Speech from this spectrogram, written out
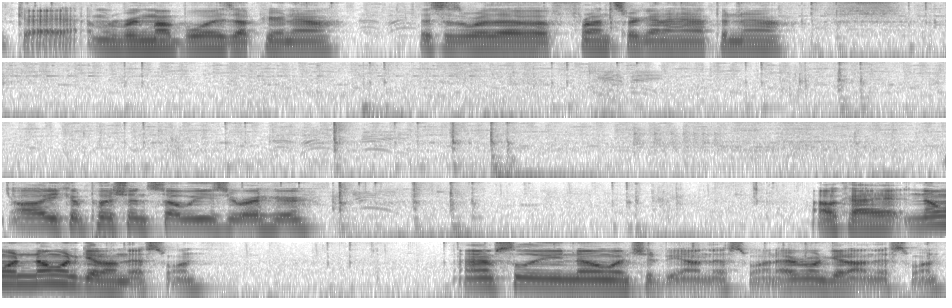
Okay, I'm gonna bring my boys up here now. This is where the fronts are gonna happen now. Oh, you can push in so easy right here. Okay, no one no one get on this one. Absolutely no one should be on this one. Everyone get on this one.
